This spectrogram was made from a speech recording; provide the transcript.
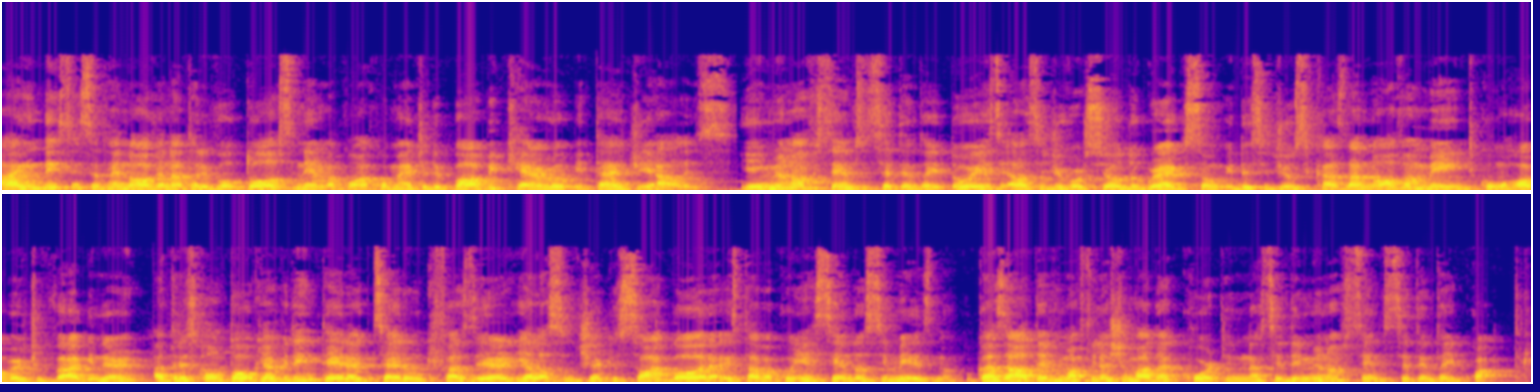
Ainda em 69, a Natalie voltou ao cinema com a comédia de Bob Carroll e Ted Alice. E em 1972, ela se divorciou do Gregson e decidiu se casar novamente com Robert Wagner. A atriz contou que a vida inteira disseram o que fazer e ela sentia que só agora estava conhecendo a si mesma. O casal teve uma filha chamada Courtney, nascida em 1974.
